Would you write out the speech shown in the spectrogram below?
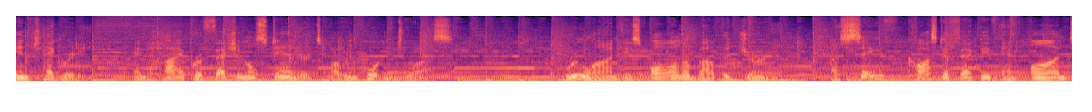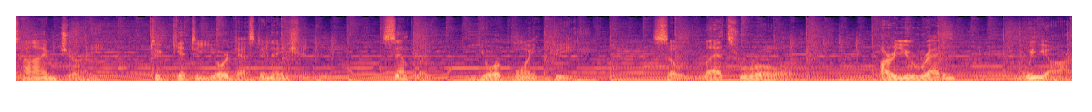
integrity, and high professional standards are important to us. Ruan is all about the journey, a safe, cost-effective, and on-time journey to get to your destination. Simply, your point B. So let's roll. Are you ready? We are.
